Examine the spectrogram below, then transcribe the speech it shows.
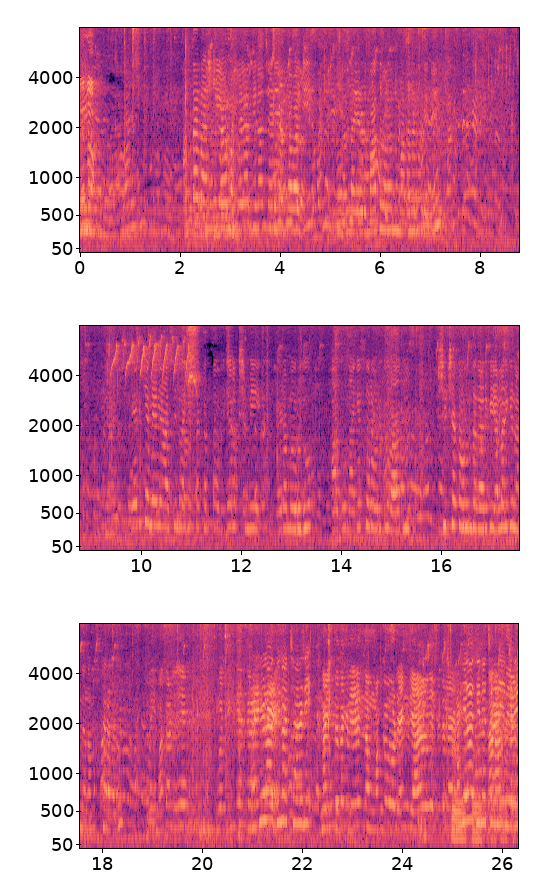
ಇನ್ನು ಅಂತಾರಾಷ್ಟ್ರೀಯ ಮಹಿಳಾ ದಿನಾಚರಣೆ ಅಂಗವಾಗಿ ನನ್ನ ಎರಡು ಮಾತುಗಳನ್ನು ಮಾತನಾಡುತ್ತೇನೆ. ವೇದಿಕೆ ಮೇಲೆ ಆಸೀನರಾಗಿರ್ತಕ್ಕಂಥ ವಿಜಯಲಕ್ಷ್ಮಿ ಮೇಡಮ್ ಅವರಿಗೂ ಹಾಗೂ ನಾಗೇಶ್ವರ್ ಅವರಿಗೂ ಹಾಗೂ ಶಿಕ್ಷಕ ವೃಂದದವರಿಗೆ ಎಲ್ಲರಿಗೂ ನನ್ನ ನಮಸ್ಕಾರಗಳು. ಮಹಿಳಾ ದಿನಾಚರಣೆ. ಮಹಿಳಾ ದಿನಾಚರಣೆ ಎಂದರೆ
